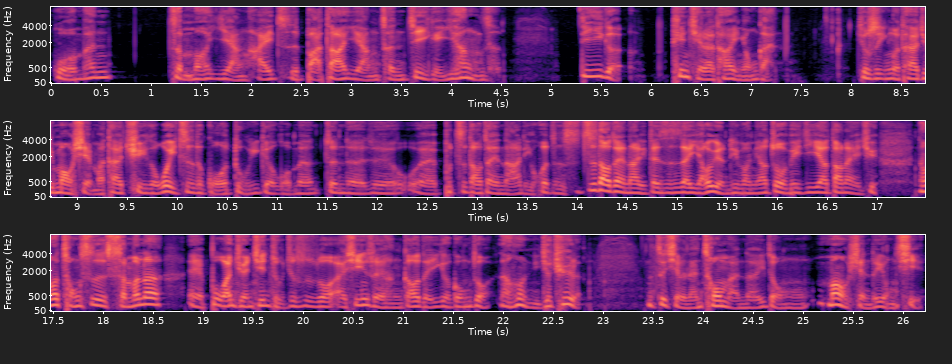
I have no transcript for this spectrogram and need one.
我们怎么养孩子，把他养成这个样子。第一个听起来他很勇敢，就是因为他要去冒险嘛，他要去一个未知的国度，一个我们真的这呃不知道在哪里，或者是知道在哪里，但是是在遥远的地方，你要坐飞机要到那里去，然后从事什么呢？哎，不完全清楚，就是说哎薪水很高的一个工作，然后你就去了，这显然充满了一种冒险的勇气。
